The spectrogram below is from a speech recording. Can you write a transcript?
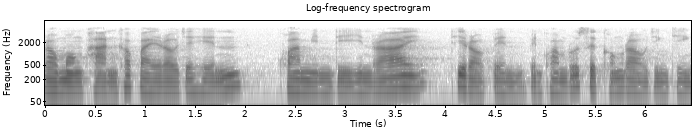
เรามองผ่านเข้าไปเราจะเห็นความยินดียินร้ายที่เราเป็นเป็นความรู้สึกของเราจริง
